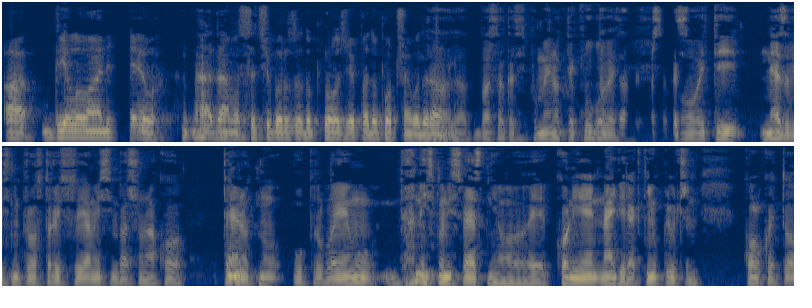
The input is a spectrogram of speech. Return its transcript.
a djelovanje, evo, nadamo se će brzo da prođe pa da počnemo da radimo. Da, da, baš sad kad si spomenuo te klubove, da, ovaj, ti nezavisni prostori su, ja mislim, baš onako trenutno u problemu da nismo ni svesni ovaj, ko nije najdirektnije uključen koliko je to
